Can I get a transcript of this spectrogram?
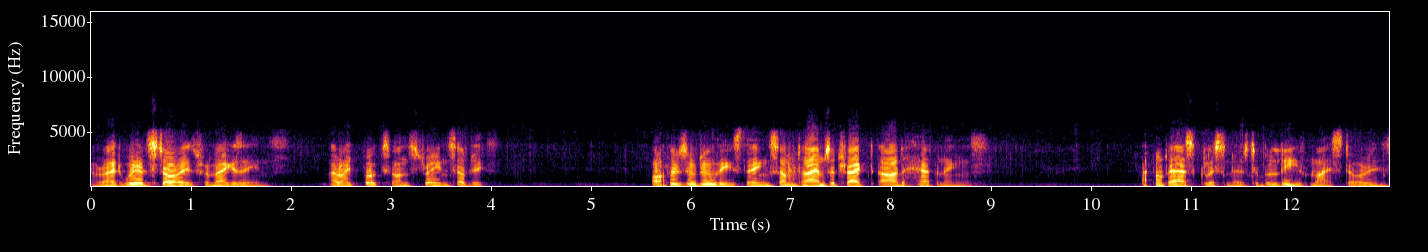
I write weird stories for magazines. I write books on strange subjects. Authors who do these things sometimes attract odd happenings. I don't ask listeners to believe my stories.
